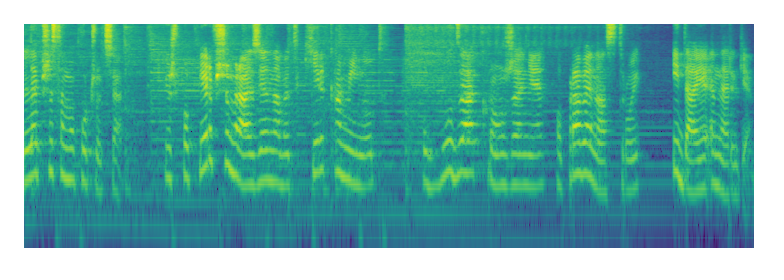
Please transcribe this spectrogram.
Lepsze samopoczucie. Już po pierwszym razie nawet kilka minut pobudza krążenie, poprawia nastrój i daje energię.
